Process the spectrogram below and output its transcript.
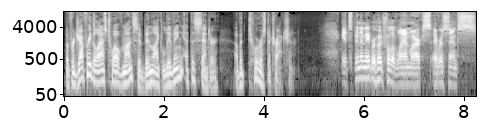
But for Jeffrey, the last 12 months have been like living at the center of a tourist attraction. It's been a neighborhood full of landmarks ever since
